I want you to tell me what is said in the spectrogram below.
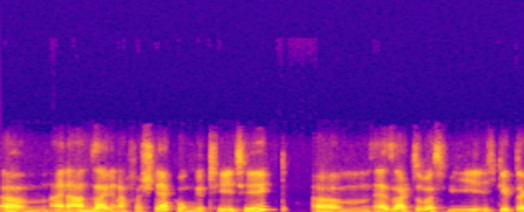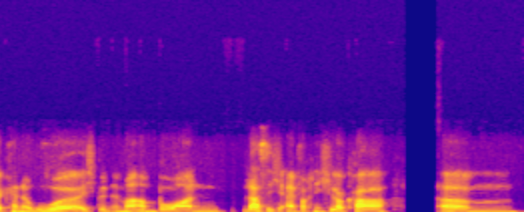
ähm, eine Ansage nach Verstärkung getätigt. Ähm, er sagt sowas wie, ich gebe da keine Ruhe, ich bin immer am Bohren, lasse ich einfach nicht locker. Ähm,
